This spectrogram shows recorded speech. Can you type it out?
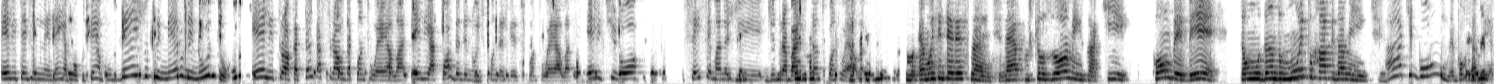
ele teve um neném há pouco tempo, desde o primeiro minuto, ele troca tanta fralda quanto ela, ele acorda de noite quantas vezes quanto ela, ele tirou seis semanas de, de trabalho tanto quanto ela. É muito interessante, né? Porque os homens aqui, com o bebê, estão mudando muito rapidamente. Ah, que bom! É bom saber.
